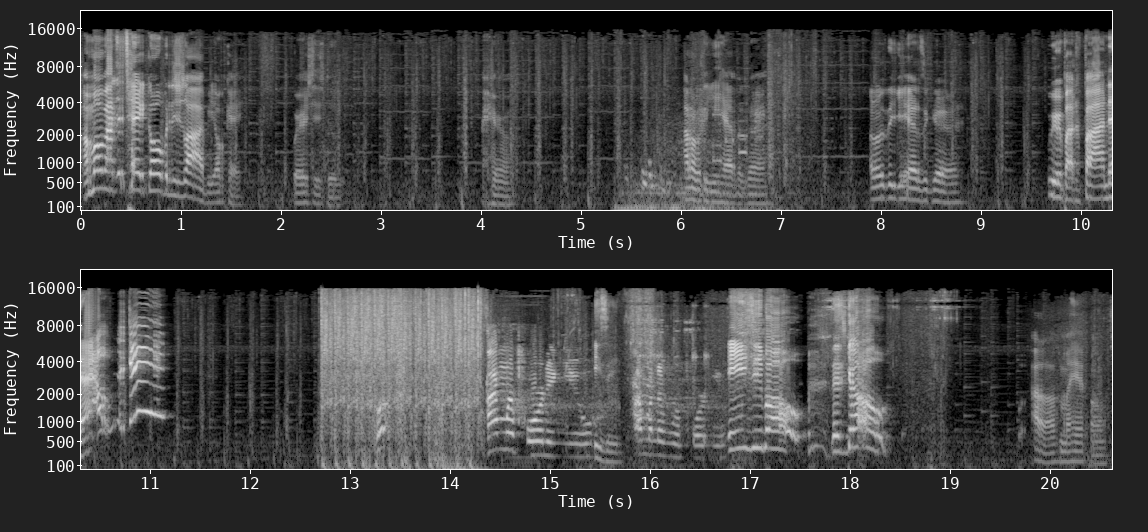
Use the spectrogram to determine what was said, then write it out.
I'm about to take over this lobby. Okay. Where's this dude? Here. I don't think he has a gun. I don't think he has a gun. We're about to find out. Oh. I'm reporting you. Easy. I'm gonna report you. Easy, Mo! Let's go! I lost my headphones.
